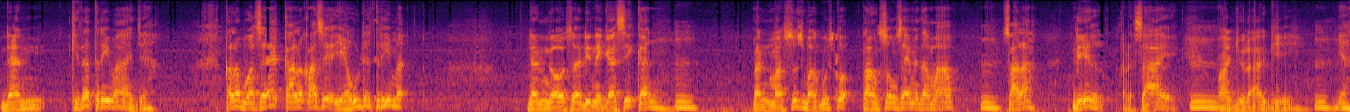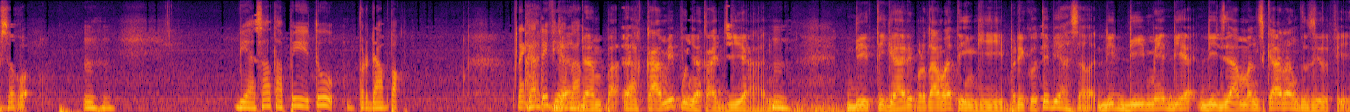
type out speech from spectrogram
Dan kita terima aja. Kalau buat saya, kalau kasih ya udah terima. Dan nggak usah dinegasikan. Dan Masus bagus kok. Langsung saya minta maaf. Salah, deal, selesai. Maju lagi. Biasa kok. Biasa tapi itu berdampak negatif ya, Ada Bang. dampak. Ya, kami punya kajian. Di tiga hari pertama tinggi, berikutnya biasa. Di di media di zaman sekarang tuh Zilvi,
